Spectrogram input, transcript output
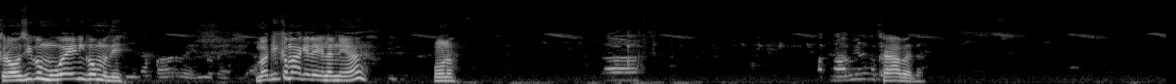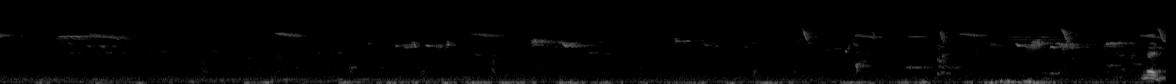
ਕ੍ਰੋਸ ਘੁੰਮੂਗਾ ਇਹ ਨਹੀਂ ਘੁੰਮਦੇ। ਬਾਕੀ ਘੁਮਾ ਕੇ ਦੇਖ ਲੈਨੇ ਆ ਹੁਣ। ਖਰਾਬ ਹੀ ਹੈ ਨਾ ਖਰਾਬ ਹੈ ਤਾਂ। ਲੈ ਜੀ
